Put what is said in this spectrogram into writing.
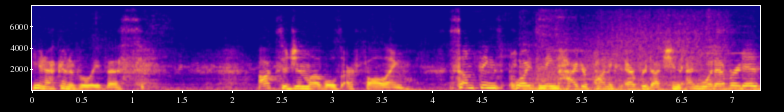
You're not gonna believe this. Oxygen levels are falling. Something's poisoning hydroponics air production, and whatever it is,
